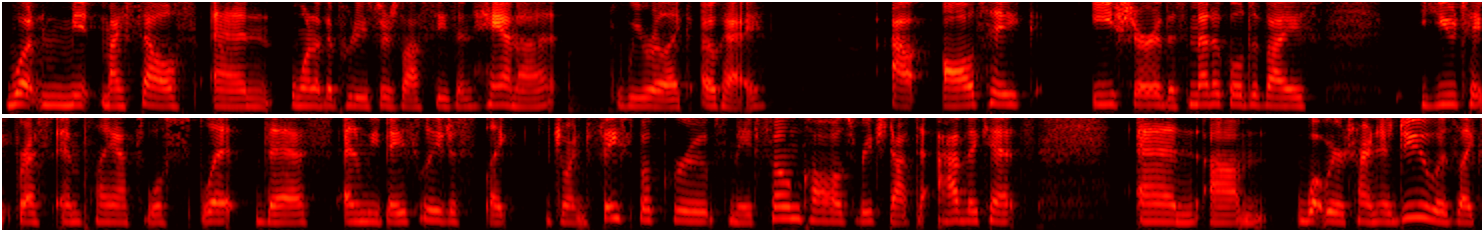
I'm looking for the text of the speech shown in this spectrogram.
what me, myself and one of the producers last season, Hannah, we were like, okay, I'll, I'll take Essure, this medical device. You take breast implants. We'll split this. And we basically just like joined Facebook groups, made phone calls, reached out to advocates. And um, what we were trying to do was like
